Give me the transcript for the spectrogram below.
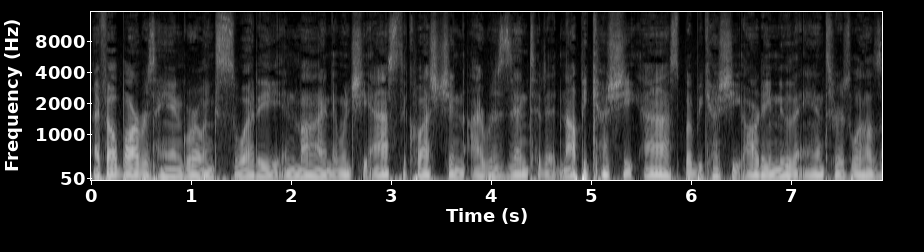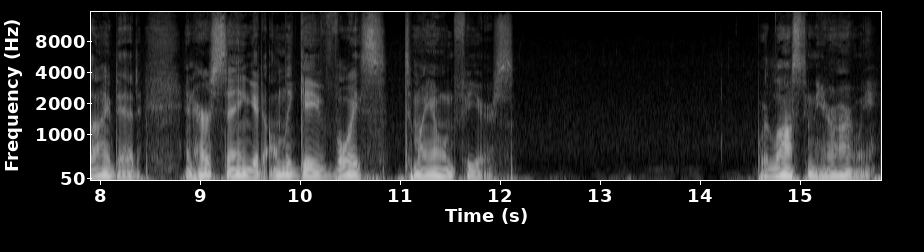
I felt Barbara's hand growing sweaty in mine, and when she asked the question, I resented it, not because she asked, but because she already knew the answer as well as I did, and her saying it only gave voice to my own fears. We're lost in here, aren't we?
